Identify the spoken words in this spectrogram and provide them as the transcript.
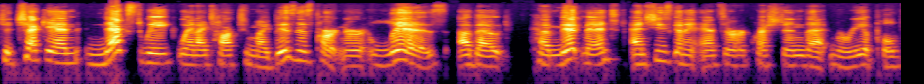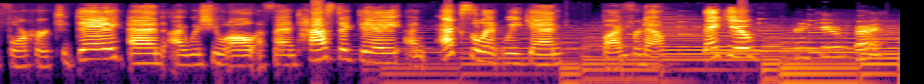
to check in next week when I talk to my business partner, Liz, about commitment. And she's going to answer a question that Maria pulled for her today. And I wish you all a fantastic day, an excellent weekend. Bye for now. Thank you. Thank you. Bye.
